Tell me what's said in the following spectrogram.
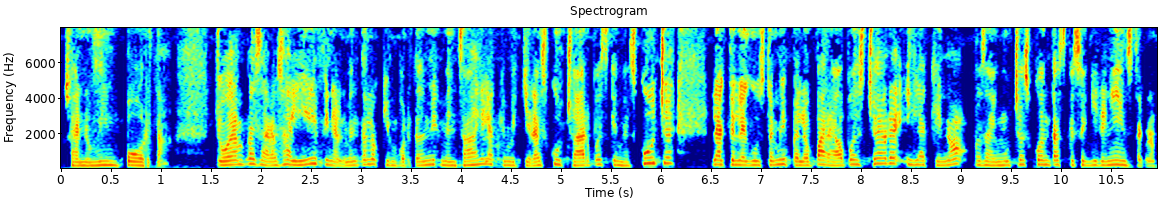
O sea, no me importa. Yo voy a empezar a salir y finalmente lo que importa es mi mensaje y la que me quiera escuchar, pues que me escuche. La que le guste mi pelo parado, pues chévere. Y la que no, pues hay muchas cuentas que seguir en Instagram.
